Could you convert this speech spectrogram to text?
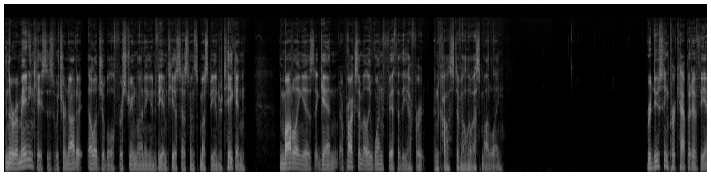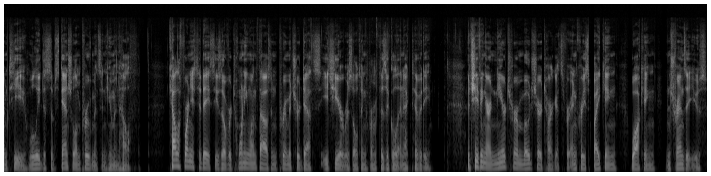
In the remaining cases, which are not eligible for streamlining and VMT assessments must be undertaken, the modeling is, again, approximately one fifth of the effort and cost of LOS modeling. Reducing per capita VMT will lead to substantial improvements in human health. California today sees over 21,000 premature deaths each year resulting from physical inactivity. Achieving our near term mode share targets for increased biking, walking, and transit use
